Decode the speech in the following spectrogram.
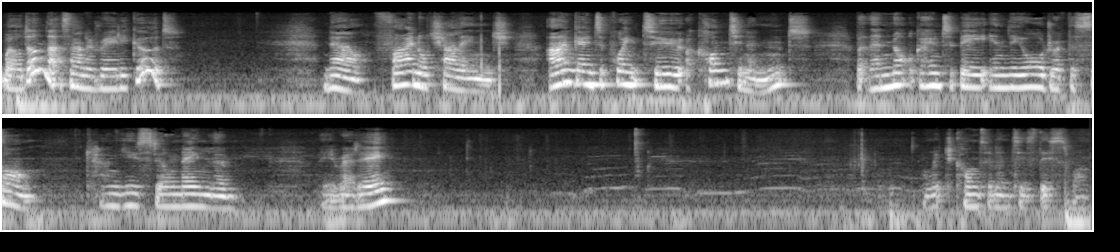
Well done, that sounded really good. Now, final challenge. I'm going to point to a continent, but they're not going to be in the order of the song. Can you still name them? Are you ready? Which continent is this one?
